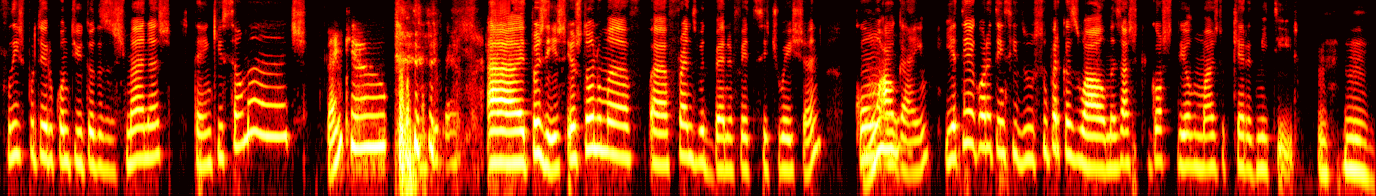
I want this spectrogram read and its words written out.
Feliz por ter o conteúdo todas as semanas. Thank you so much. Thank you. Ah, depois diz: Eu estou numa ah, Friends with Benefit situation com Hum. alguém e até agora tem sido super casual, mas acho que gosto dele mais do que quero admitir. Uhum.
